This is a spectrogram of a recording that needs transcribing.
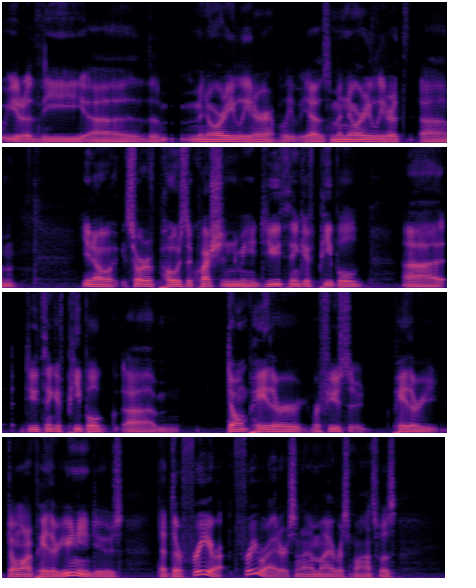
you know the uh, the minority leader, I believe, yeah, it was the minority leader. Um, you know, sort of posed a question to me. Do you think if people, uh, do you think if people um, don't pay their refuse to pay their don't want to pay their union dues that they're free free riders? And my response was,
